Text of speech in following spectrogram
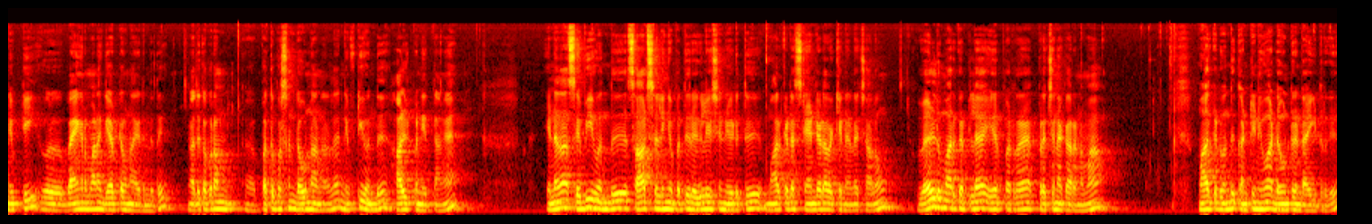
நிஃப்டி ஒரு பயங்கரமான கேப் டவுனாக இருந்தது. அதுக்கப்புறம் பத்து பர்சன்ட் டவுன் ஆனதால் நிஃப்டி வந்து ஹால்ட் பண்ணியிருக்காங்க என்னதான் செபி வந்து ஷார்ட் செல்லிங்கை பற்றி ரெகுலேஷன் எடுத்து மார்க்கெட்டை ஸ்டாண்டர்டாக வைக்க நினைச்சாலும் வேர்ல்டு மார்க்கெட்டில் ஏற்படுற பிரச்சனை காரணமாக மார்க்கெட் வந்து கண்டினியூவாக டவுன் ட்ரெண்ட் ஆகிட்டு இருக்கு.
